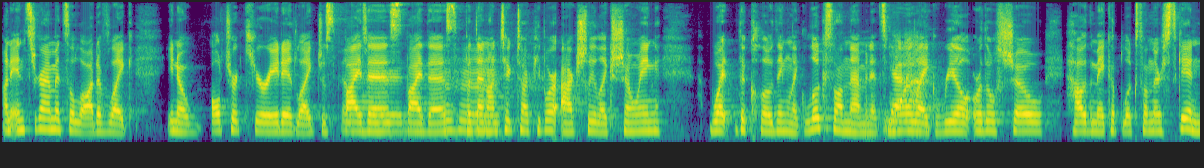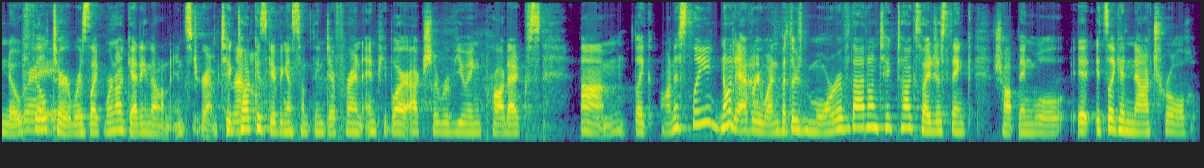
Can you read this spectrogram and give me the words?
On Instagram, it's a lot of like, you know, ultra curated, like just Filtered. buy this, buy this. Mm-hmm. But then on mm-hmm. TikTok, people are actually like showing what the clothing like looks on them and it's yeah. more like real or they'll show how the makeup looks on their skin no right. filter whereas like we're not getting that on instagram tiktok no. is giving us something different and people are actually reviewing products um like honestly not yeah. everyone but there's more of that on tiktok so i just think shopping will it, it's like a natural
